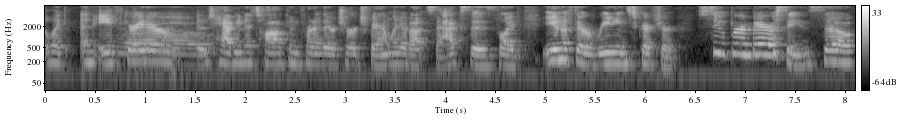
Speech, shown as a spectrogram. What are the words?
like an eighth grader Oh. having to talk in front of their church family about sex is like even if they're reading scripture super embarrassing so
